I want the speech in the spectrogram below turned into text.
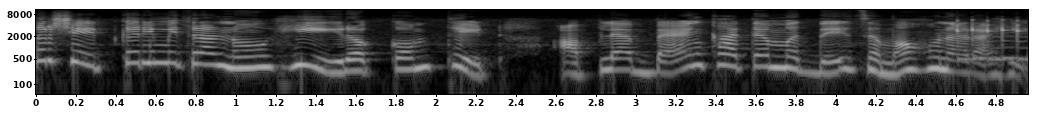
तर शेतकरी मित्रांनो ही रक्कम थेट आपल्या बँक खात्यामध्ये जमा होणार आहे.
